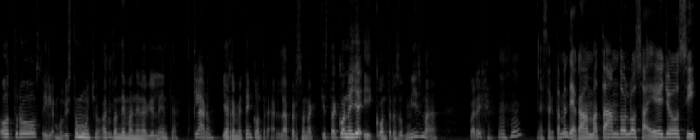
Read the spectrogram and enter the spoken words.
otros, y lo hemos visto mucho, actúan de manera violenta Claro. y arremeten contra la persona que está con ella y contra su misma pareja. Exactamente, y acaban matándolos a ellos y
